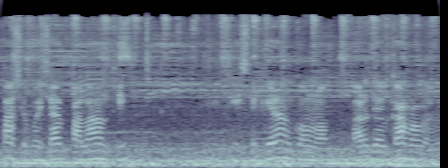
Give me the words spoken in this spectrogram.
Espacio para echar para adelante. Y, y se quedan con la parte del carro del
